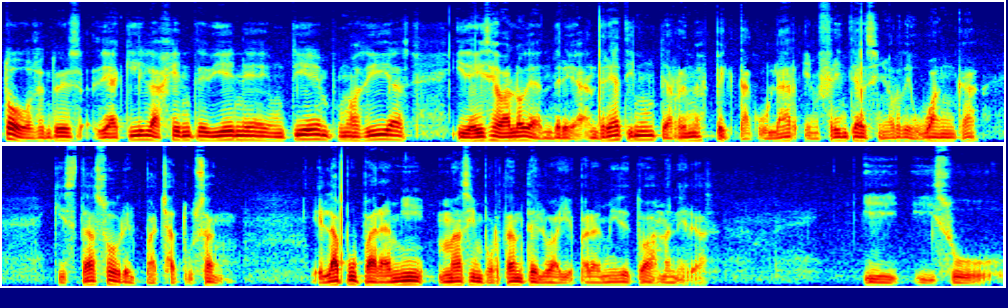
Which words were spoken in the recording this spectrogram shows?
todos. Entonces, de aquí la gente viene un tiempo, unos días, y de ahí se va lo de Andrea. Andrea tiene un terreno espectacular enfrente al señor de Huanca, que está sobre el Pachatuzán. el APU para mí más importante del Valle, para mí de todas maneras. Y, y, su,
